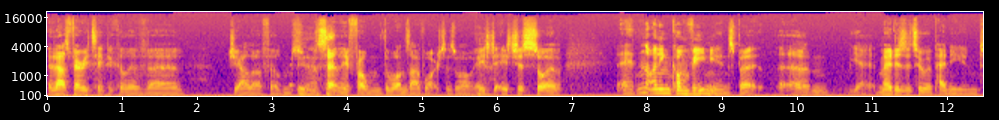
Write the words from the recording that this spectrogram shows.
And that's very typical of uh, giallo films. Yes. Certainly from the ones I've watched as well. It's it's just sort of eh, not an inconvenience, but um, yeah, murders are to a penny, and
